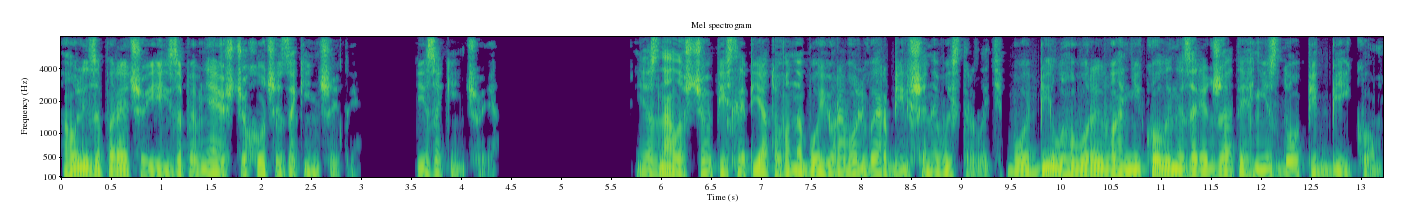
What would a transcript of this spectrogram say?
Голлі заперечує і запевняє, що хоче закінчити, і закінчує. Я знала, що після п'ятого набою револьвер більше не вистрелить, бо Біл говорив ніколи не заряджати гніздо під бійком.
